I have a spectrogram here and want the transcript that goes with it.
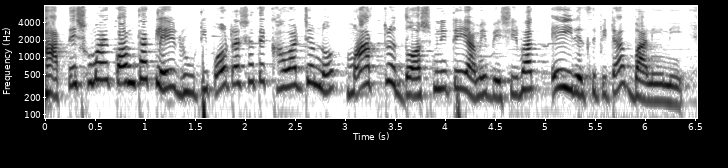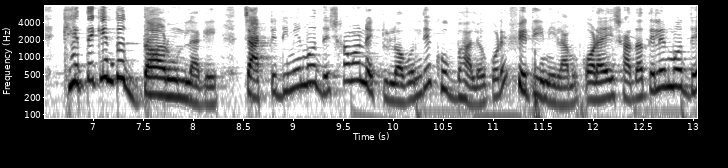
হাতে সময় কম থাকলে রুটি পরোটার সাথে খাওয়ার জন্য মাত্র দশ মিনিটেই আমি বেশিরভাগ এই রেসিপিটা বানিয়ে নিই। খেতে কিন্তু দারুণ লাগে। চারটে ডিমের মধ্যে সামান্য একটু লবণ দিয়ে খুব ভালো করে ফেটিয়ে নিলাম। কড়াইয়ে সাদা তেলের মধ্যে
